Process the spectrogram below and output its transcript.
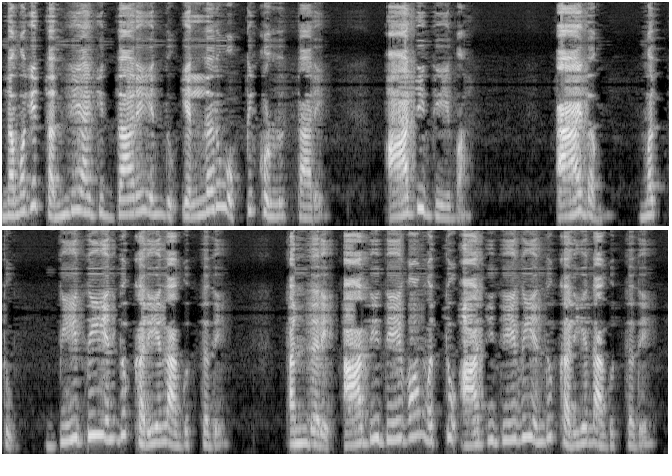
ನಮಗೆ ತಂದೆಯಾಗಿದ್ದಾರೆ ಎಂದು ಎಲ್ಲರೂ ಒಪ್ಪಿಕೊಳ್ಳುತ್ತಾರೆ. ಆದಿದೇವ ಆಡಮ್ ಮತ್ತು ಬಿಬಿ ಎಂದು ಕರೆಯಲಾಗುತ್ತದೆ. ಅಂದರೆ ಆದಿದೇವ ಮತ್ತು ಆದಿದೇವಿ ಎಂದು ಕರೆಯಲಾಗುತ್ತದೆ.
